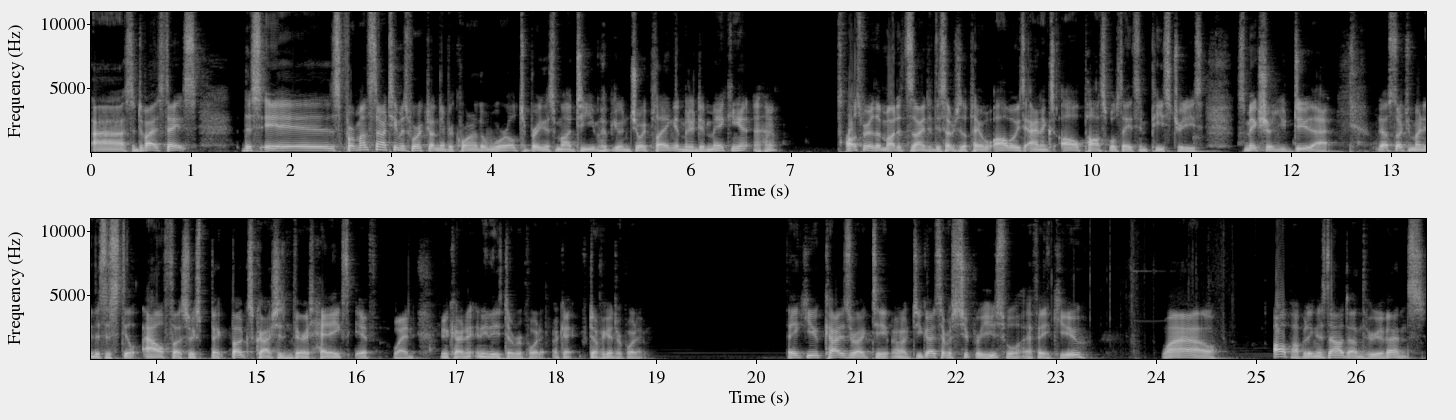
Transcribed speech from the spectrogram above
Uh, so Divided States. This is... For months now, our team has worked on every corner of the world to bring this mod to you. Hope you enjoy playing it and making it. Uh-huh. Also, the mod is designed to the assumption the player will always annex all possible states in peace treaties, so make sure you do that. Start your money, this is still alpha, so expect bugs, crashes, and various headaches if, when, you encounter any of these, don't report it. Okay, don't forget to report it. Thank you, Kaiserreich team. Oh, do you guys have a super useful FAQ? Wow. All puppeting is now done through events.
